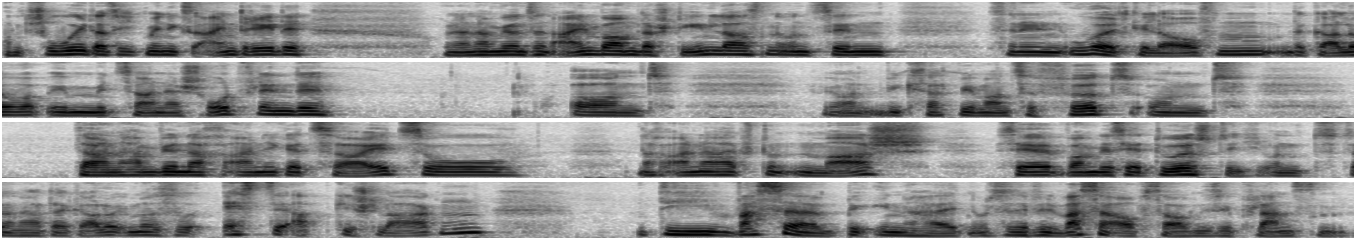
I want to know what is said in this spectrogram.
Und Schuhe, dass ich mir nichts eintrete. Und dann haben wir uns einen Einbaum da stehen lassen und sind, sind in den Urwald gelaufen. Der Gallo eben mit seiner Schrotflinte. Und ja, wie gesagt, wir waren zu viert und dann haben wir nach einiger Zeit, so nach eineinhalb Stunden Marsch, sehr, waren wir sehr durstig. Und dann hat der Gallo immer so Äste abgeschlagen, die Wasser beinhalten und sehr viel Wasser aufsaugen, diese Pflanzen.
